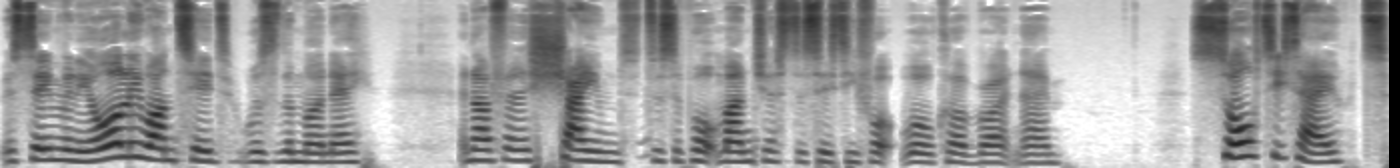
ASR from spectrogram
But seemingly all he wanted was the money. And I feel ashamed to support Manchester City Football Club right now. Sort it out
